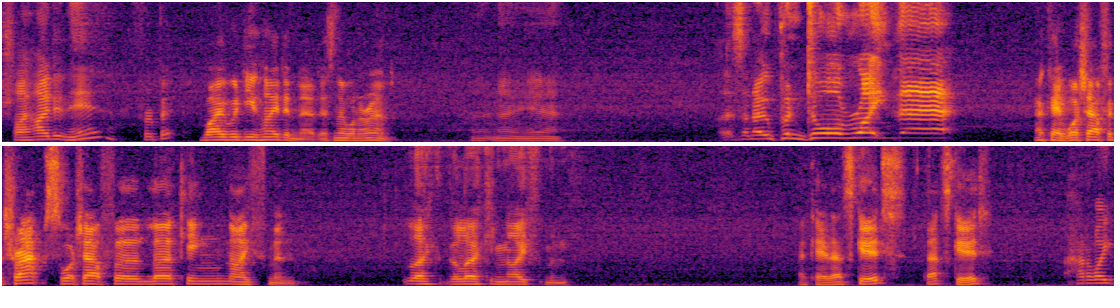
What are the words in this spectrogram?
Shall I hide in here for a bit? Why would you hide in there? There's no one around. I don't know. Yeah. There's an open door right there. Okay, watch out for traps. Watch out for lurking knifemen. Like the lurking knifeman. Okay, that's good. That's good. How do I?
